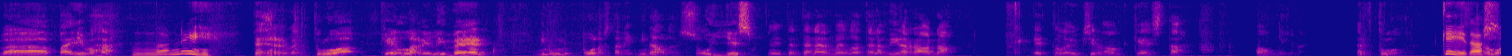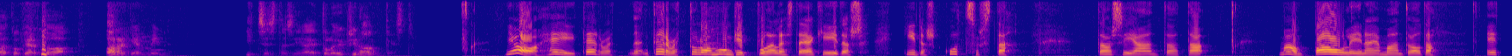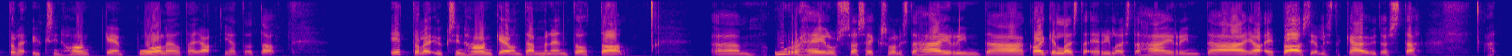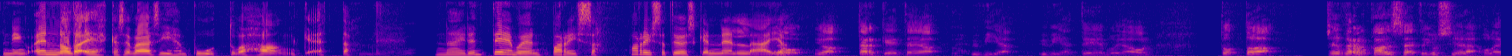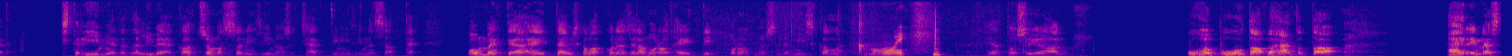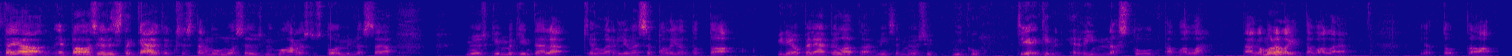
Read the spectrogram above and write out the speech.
Hyvää päivää. No niin. Tervetuloa Kellari Liveen. Minun puolestani minä olen Soijis. Ja tänään meillä on täällä vieraana Et ole yksin hankkeesta Pauliina. Tervetuloa. Kiitos. Haluatko kertoa tarkemmin itsestäsi ja Et ole yksin hankkeesta? Joo, hei, terve, tervetuloa munkin puolesta ja kiitos, kiitos kutsusta. Tosiaan, tota, mä oon Pauliina ja mä oon tuolta Et ole yksin hankkeen puolelta ja, ja tota, Et ole yksin hanke on tämmöinen tota, äm, urheilussa seksuaalista häirintää, kaikenlaista erilaista häirintää ja epäasiallista käytöstä niin ennaltaehkäisevä ja siihen puuttuva hanke. Että näiden teemojen parissa, parissa työskennellään. Ja... Joo, ja tärkeitä ja hyviä, hyviä teemoja on. Totta, sen verran kanssa, että jos siellä olet striimiä tätä liveä katsomassa, niin siinä on se chatti, niin sinne saatte kommentteja heittää. Miska Makkonen siellä morot heitti, morot myös sinne Miskalle. Moi! Ja tosiaan puhutaan vähän tota, häirinnästä ja epäasiallisesta käytöksestä, muun muassa just niin kuin harrastustoiminnassa ja myöskin mekin täällä Kellarilivessä paljon tota, videopelejä pelataan, niin se myös niin kuin, siihenkin rinnastuu tavalla, tai aika monellakin tavalla. Ja, ja tota,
